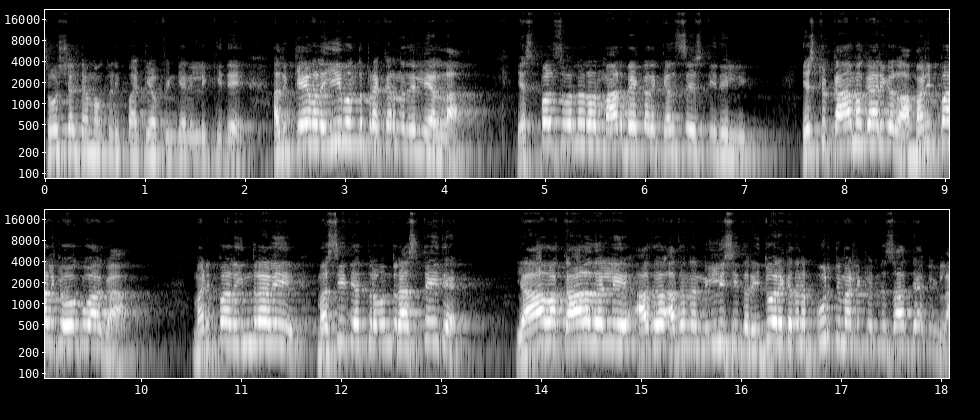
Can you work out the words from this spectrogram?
social democratic party of India ನಿಲ್ಲಿಕ್ಕಿದೆ. ಅದು ಕೇವಲ ಈ ಒಂದು ಪ್ರಕರಣದಲ್ಲಿ ಅಲ್ಲ. ಎಸ್ಪಲ್ ಸುವರ್ಣರ್ ಅವ್ರು ಮಾಡಬೇಕಾದ ಕೆಲಸ ಎಷ್ಟಿದೆ ಇಲ್ಲಿ? ಎಷ್ಟು ಕಾಮಗಾರಿಗಳು? ಆ ಮಣಿಪಾಲ್ಗೆ ಹೋಗುವಾಗ, ಮಣಿಪಾಲ್ ಇಂದ್ರಾಳಿ ಮಸೀದಿ ಹತ್ರ ಒಂದು ರಸ್ತೆ ಇದೆ. ಯಾವ ಕಾಲದಲ್ಲಿ ಅದು ಅದನ್ನು ನಿಲ್ಲಿಸಿದರೆ ಇದುವರೆಗೆ ಅದನ್ನು ಪೂರ್ತಿ ಮಾಡಲಿಕ್ಕೆ ಸಾಧ್ಯ ಆಗಲಿಲ್ಲ.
